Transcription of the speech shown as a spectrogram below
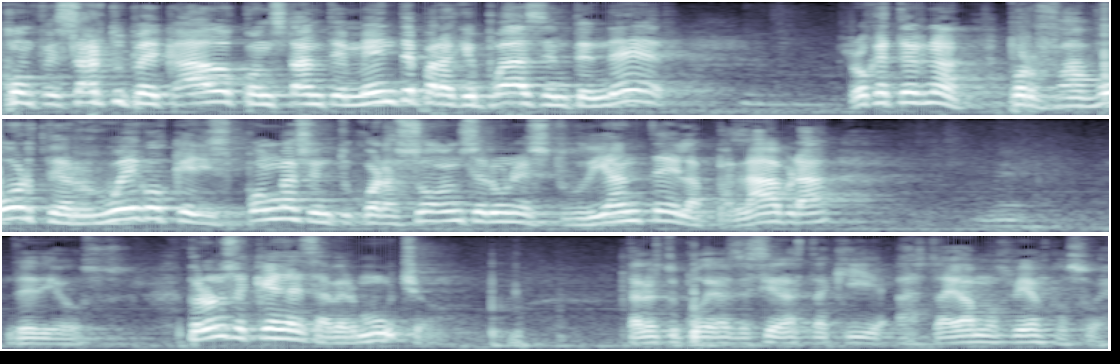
confesar tu pecado constantemente para que puedas entender. Roca Eterna, por favor te ruego que dispongas en tu corazón ser un estudiante de la palabra de Dios. Pero no se quede en saber mucho. Tal vez tú podrías decir hasta aquí, hasta ahí vamos bien, Josué.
